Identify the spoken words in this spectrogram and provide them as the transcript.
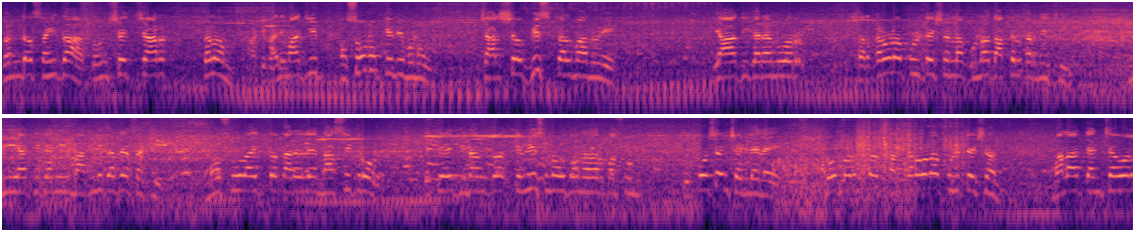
दंड संहिता दोनशे चार कलम आणि माझी फसवणूक केली म्हणून चारशे वीस कलमान्वये या अधिकाऱ्यांवर सरकारवाडा पोलीस स्टेशनला गुन्हा दाखल करण्याची मी या ठिकाणी मागणी करण्यासाठी महसूल आयुक्त कार्यालय नाशिक रोड येथे दिनांक तेवीस नऊ दोन हजारपासून उपोषण छेडलेलं आहे. तोपर्यंत सरकारवाडा पोलीस स्टेशन मला त्यांच्यावर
